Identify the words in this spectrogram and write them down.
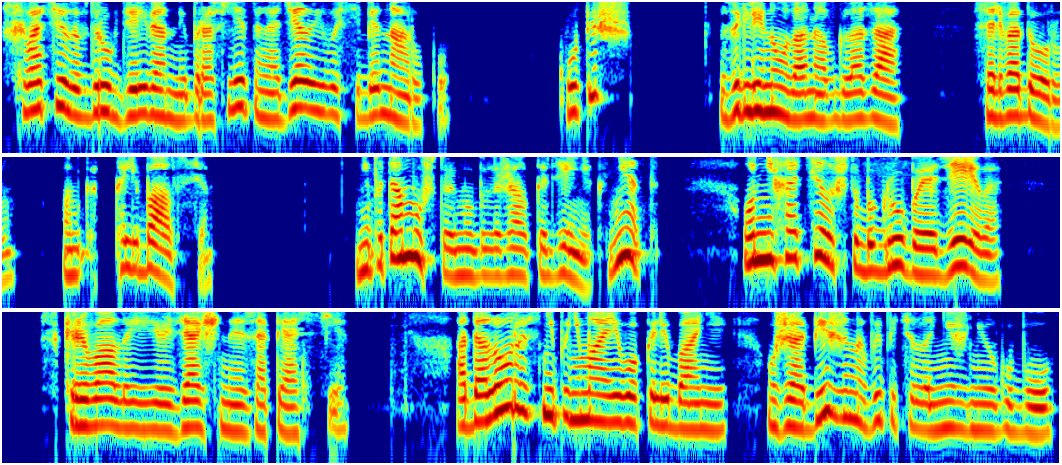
схватила вдруг деревянный браслет и надела его себе на руку. «Купишь?» — заглянула она в глаза Сальвадору. Он колебался. Не потому, что ему было жалко денег, нет. Он не хотел, чтобы грубое дерево скрывало ее изящное запястье. А Долорес, не понимая его колебаний, уже обиженно выпятила нижнюю губу.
